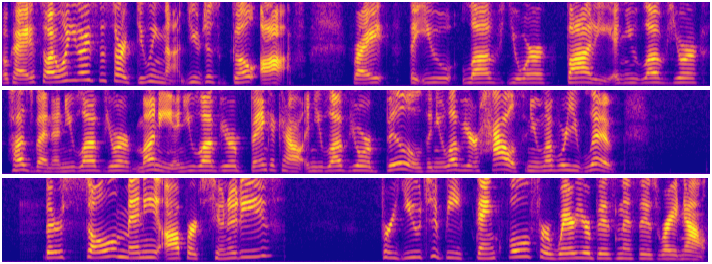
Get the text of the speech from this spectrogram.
Okay. So I want you guys to start doing that. You just go off, right? That you love your body and you love your husband and you love your money and you love your bank account and you love your bills and you love your house and you love where you live. There's so many opportunities for you to be thankful for where your business is right now,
